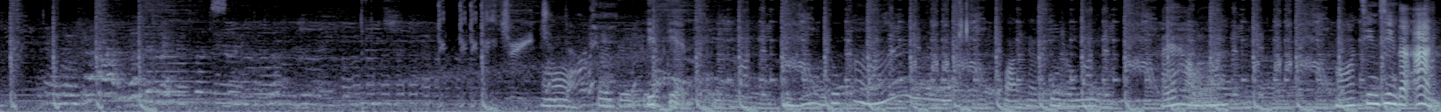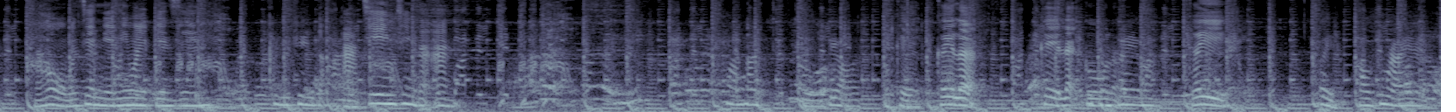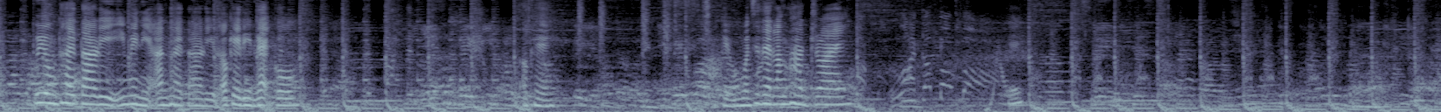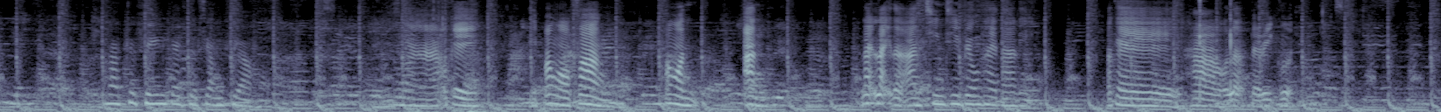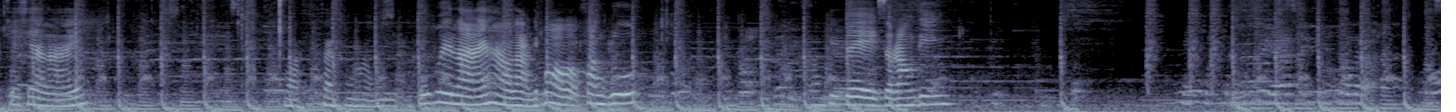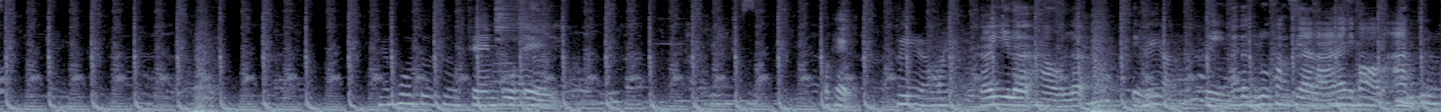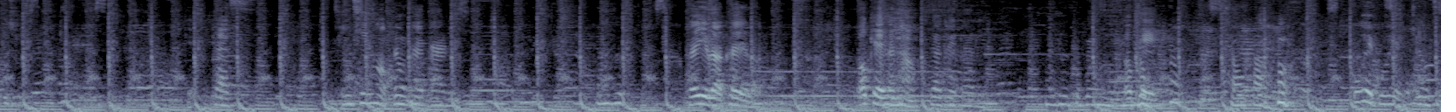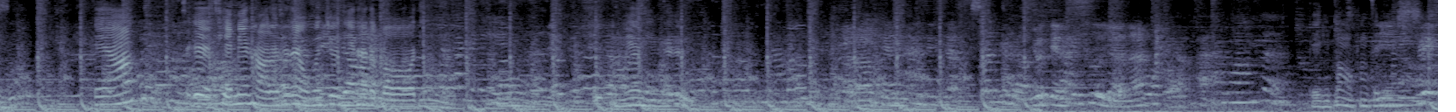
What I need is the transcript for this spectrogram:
哦，对对对，一点，嗯，我都怕啊，画的不容易。还好啦。好，轻轻的按，然后我们先粘另外一边先，轻轻的按，啊，轻轻的按怕它走掉了。，OK，可以了，可以 let go 了，可以吗？可以，哎，跑出来了。不用太大力，因为你按太大力了。OK，你 let go。们现在让它 dry。OK。那这些应该是向下哈。等一下啊，OK，你帮我放，帮我按，赖赖的按，轻轻不用太大力。OK，好了，very good。接下来哇，再不容易。不会啦，还好啦，你帮我放入，对，surrounding。全部都是全部对。OK，可以了吗？可以了，好了，对可以了。对，那个 glue 放下来，那你帮我按，press，轻轻好，不用太大力。但是可以了，可以了。OK，很好，不要太大力。OK 小把。不会不会，不用紧。对啊，这个前面好了，现在我们就粘它的 body。我们要粘这个。有点刺眼啊！对，你帮我放这边。你可以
